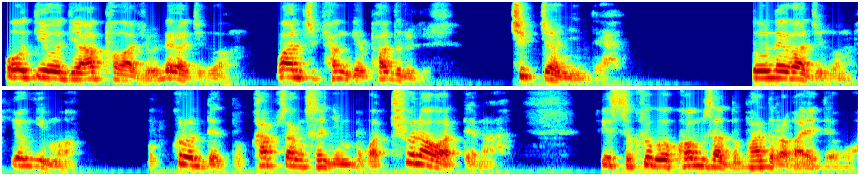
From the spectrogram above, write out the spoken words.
어디 어디 아파가지고 내가 지금 완치 판결 받을 직전인데. 또 내가 지금 여기 뭐뭐 그런데 또 갑상선이 뭐가 튀어나왔대나. 그래서 그거 검사도 받으러 가야 되고.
